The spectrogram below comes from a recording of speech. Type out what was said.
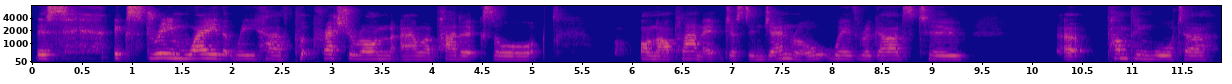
this extreme way that we have put pressure on our paddocks or on our planet just in general with regards to uh, pumping water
